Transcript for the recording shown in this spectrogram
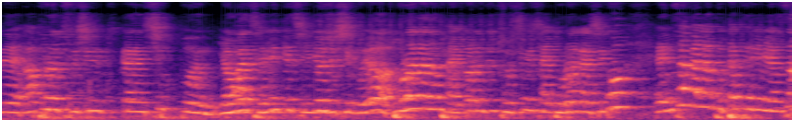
네, 앞으로 2시간 10분 영화 재밌게 즐겨주시고요. 돌아가는 발걸음들 조심히 잘 돌아가시고 엔차 관람 부탁드리면서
